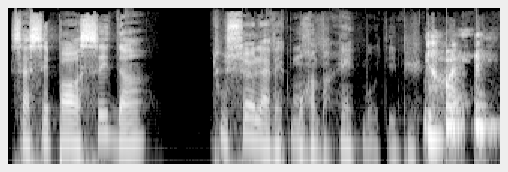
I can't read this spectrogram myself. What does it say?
ça s'est passé dans tout seul avec moi-même au début. Oui.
